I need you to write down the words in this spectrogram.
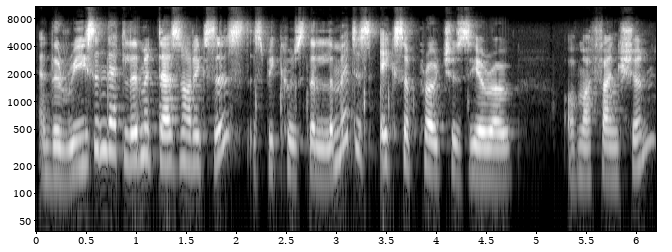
And the reason that limit does not exist is because the limit as x approaches 0 of my function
